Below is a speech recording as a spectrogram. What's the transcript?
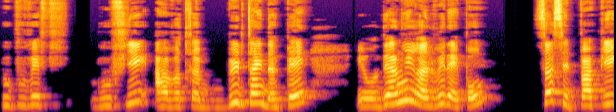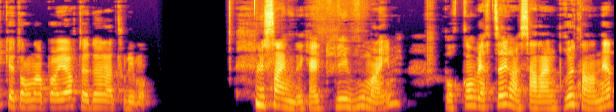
vous pouvez vous fier à votre bulletin de paie et au dernier relevé d'impôt. Ça, c'est le papier que ton employeur te donne à tous les mois. Plus simple de calculer vous-même. Pour convertir un salaire brut en net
